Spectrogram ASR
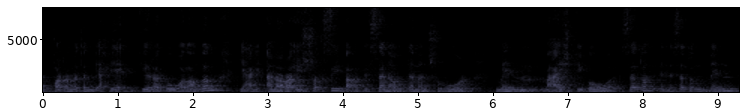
مقارنة بأحياء كتيرة جوه لندن. يعني أنا رأيي الشخصي بعد سنة وثمان شهور من معيشتي جوه ساتون إن ساتون من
